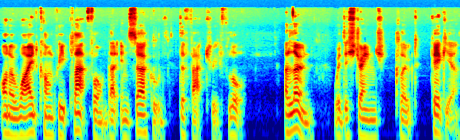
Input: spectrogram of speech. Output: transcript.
on a wide concrete platform that encircled the factory floor. Alone with the strange cloaked figure.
